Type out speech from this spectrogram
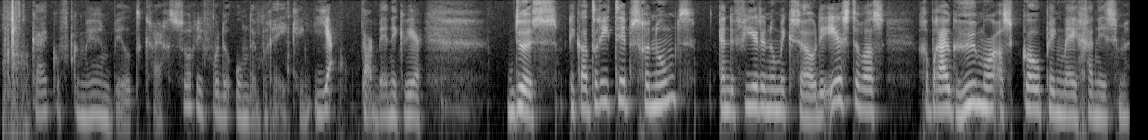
Even kijken of ik hem weer in beeld krijg. Sorry voor de onderbreking. Ja, daar ben ik weer. Dus, ik had drie tips genoemd en de vierde noem ik zo. De eerste was gebruik humor als copingmechanisme.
